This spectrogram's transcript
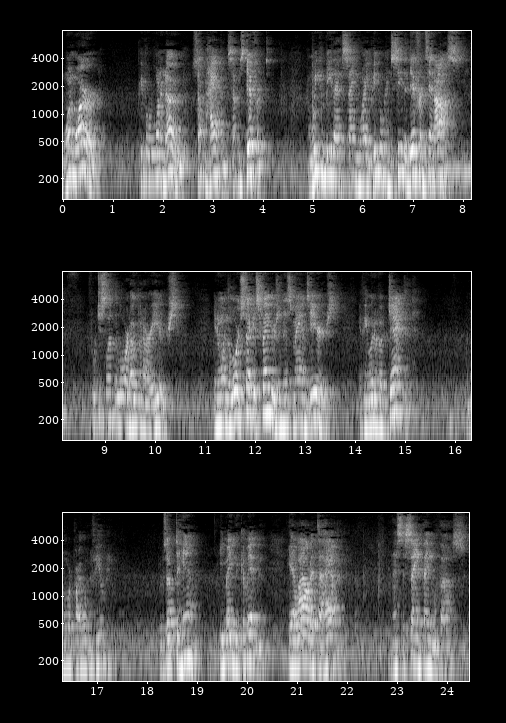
one word, people want to know something happened, something's different. And we can be that same way. People can see the difference in us if we just let the Lord open our ears. You know, when the Lord stuck his fingers in this man's ears, if he would have objected, the Lord probably wouldn't have healed him. It was up to him. He made the commitment, he allowed it to happen. And that's the same thing with us.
